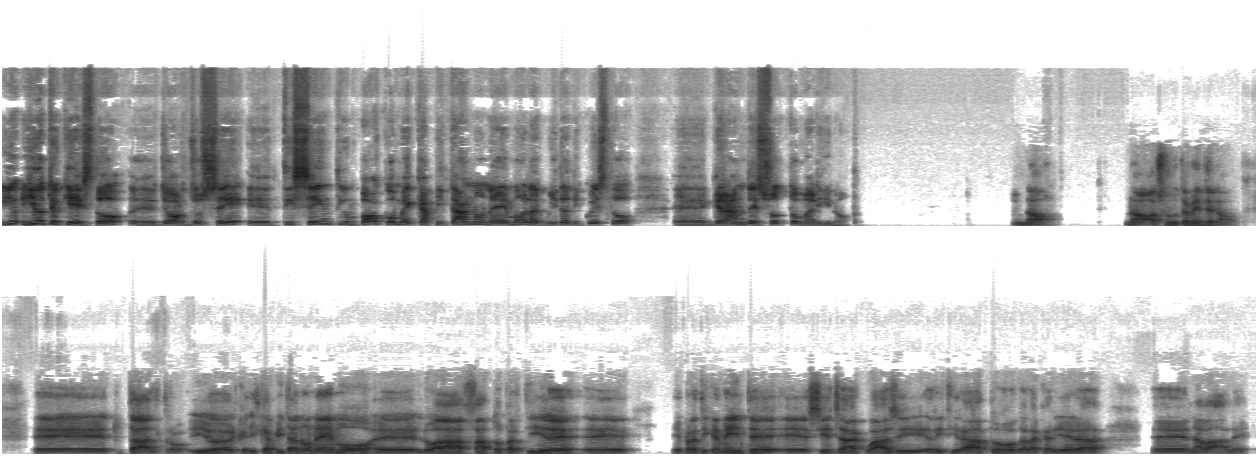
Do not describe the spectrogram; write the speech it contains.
Io, io, ti ho chiesto, eh, Giorgio, se eh, ti senti un po' come capitano Nemo alla guida di questo eh, grande sottomarino. No, no, assolutamente no. Eh, tutt'altro. Io, il capitano Nemo eh, lo ha fatto partire eh, e praticamente eh, si è già quasi ritirato dalla carriera eh, navale.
